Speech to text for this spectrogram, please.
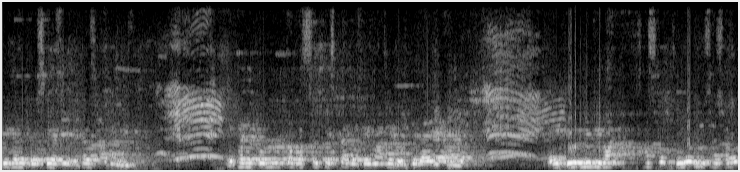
যেখানে বসে আছে সেটাও স্বাধীন হয়েছে এখানে পনেরোটা বছর চেষ্টা এই মাঠে ঢুকতে দেয় না হলো এই দুর্নীতিবাদ শাসক ছিল শাসক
